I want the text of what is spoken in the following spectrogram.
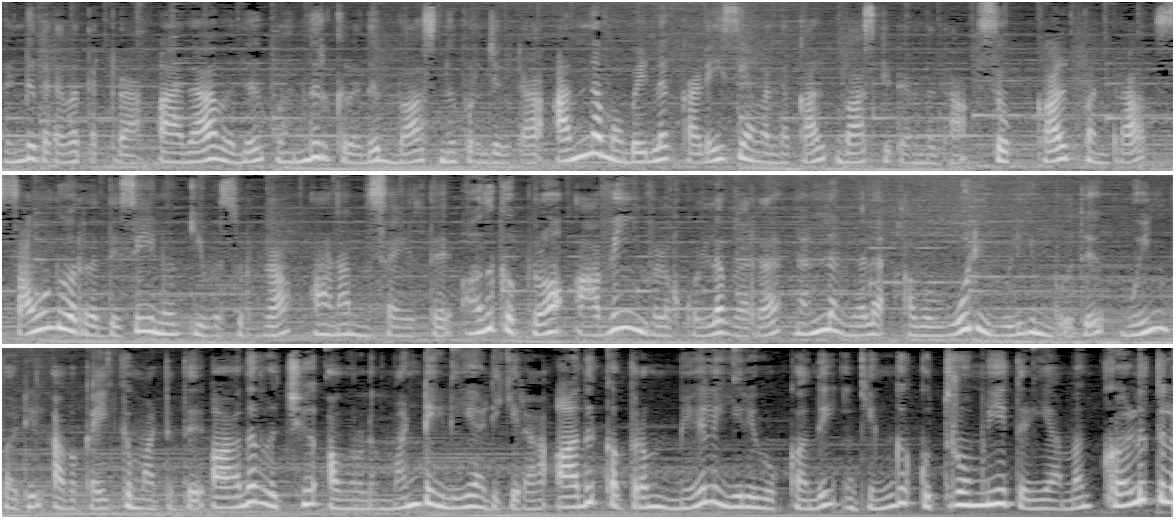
ரெண்டு தடவை தட்டுறா. அதாவது வந்திருக்கிறது பாஸ்னு புரிஞ்சுக்கிட்டா. அந்த மொபைல்ல கடைசியா வந்த கால் பாஸ் கிட்ட இருந்துதான். சோ கால் பண்றா. சவுண்ட் வர்ற திசையை நோக்கி இவ சொல்றா ஆனா மிஸ் ஆயிருது அதுக்கப்புறம் அவன் இவளை கொல்ல வர நல்ல வேலை அவ ஓடி ஒளியும் போது ஒயின் பாட்டில் அவ கைக்கு மாட்டுது. அதை வச்சு அவனோட மண்டையிலேயே அடிக்கிறா. அதுக்கப்புறம் மேலே ஏறி உட்காந்து எங்க குத்துறோம்னே தெரியாம கழுத்துல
